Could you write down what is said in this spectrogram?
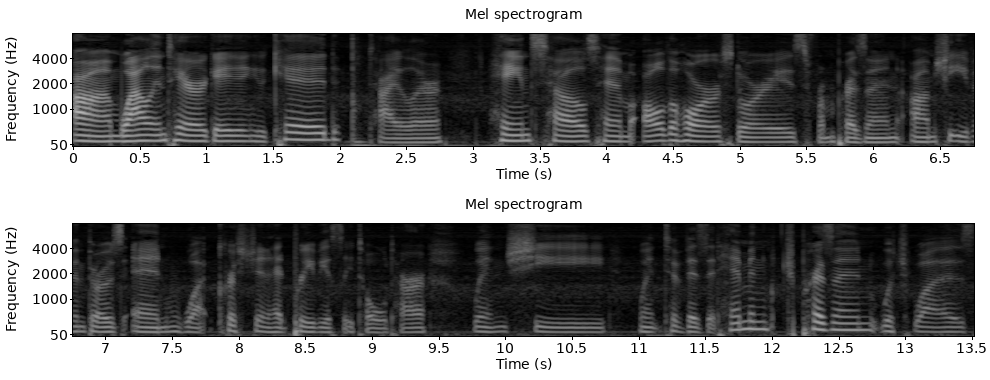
Um, while interrogating the kid, Tyler, Haynes tells him all the horror stories from prison. Um, she even throws in what Christian had previously told her when she went to visit him in prison, which was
